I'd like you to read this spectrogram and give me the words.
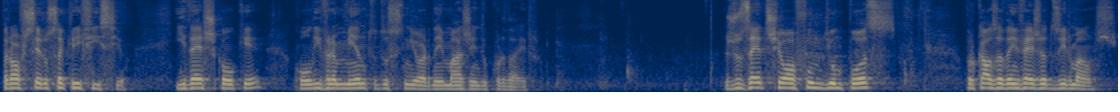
para oferecer o sacrifício e desce com o quê? Com o livramento do Senhor na imagem do Cordeiro. José desceu ao fundo de um poço por causa da inveja dos irmãos,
